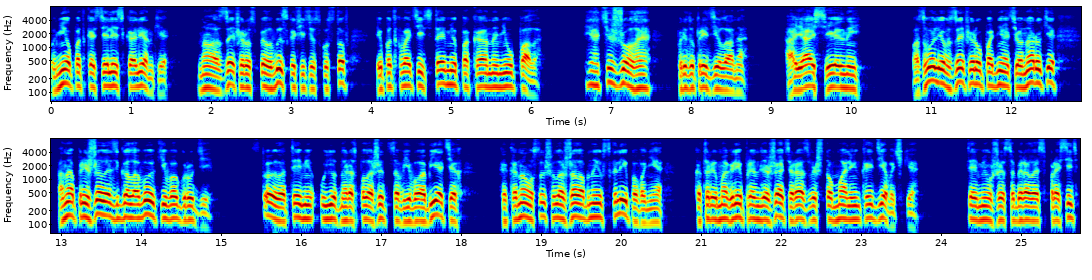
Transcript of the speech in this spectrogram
у нее подкосились коленки — но Зефир успел выскочить из кустов и подхватить Тэмми, пока она не упала. «Я тяжелая», — предупредила она. «А я сильный». Позволив Зефиру поднять ее на руки, она прижалась головой к его груди. Стоило Тэмми уютно расположиться в его объятиях, как она услышала жалобные всхлипывания, которые могли принадлежать разве что маленькой девочке. Тэмми уже собиралась спросить,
